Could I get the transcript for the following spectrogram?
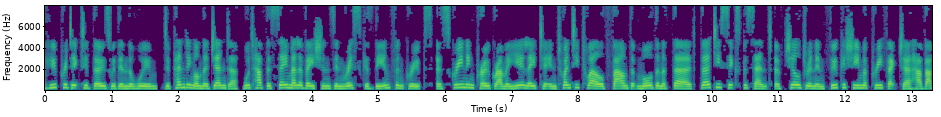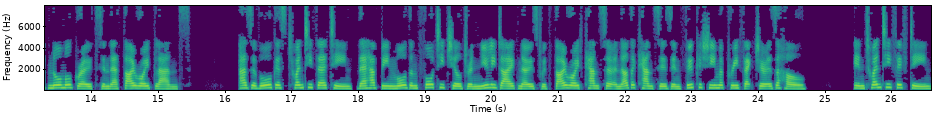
WHO predicted those within the womb, depending on their gender, would have the same elevations in risk as the infant groups. A screening program a year later in 2012 found that more than a third, 36%, of children in Fukushima Prefecture have abnormal growths in their thyroid glands. As of August 2013, there have been more than 40 children newly diagnosed with thyroid cancer and other cancers in Fukushima Prefecture as a whole. In 2015,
